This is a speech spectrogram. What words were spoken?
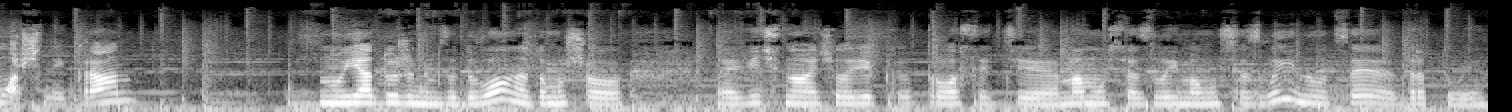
Мощний кран. Ну, я дуже ним задоволена, тому що е, вічно чоловік просить е, мамуся злий, мамуся злий, ну це дратує.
